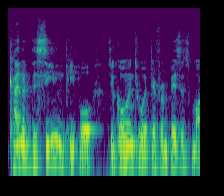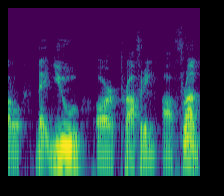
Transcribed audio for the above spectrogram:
kind of deceiving people to go into a different business model that you are profiting off from.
